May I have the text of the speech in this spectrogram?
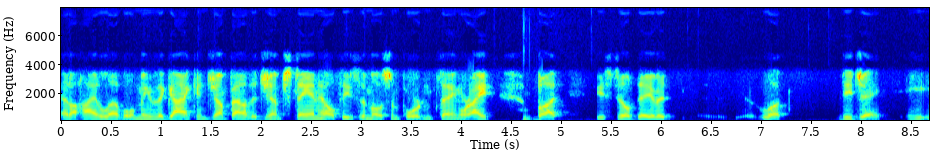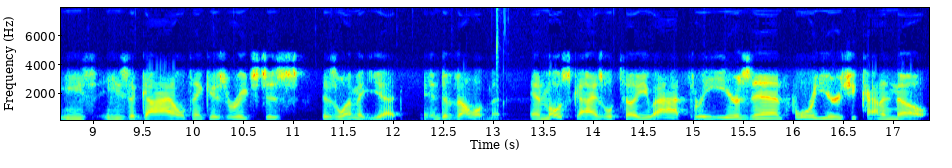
at a high level. I mean, the guy can jump out of the gym. Staying healthy is the most important thing, right? But he's still David. Look, DJ, he, he's he's a guy I don't think has reached his his limit yet in development. And most guys will tell you, ah, three years in, four years, you kind of know.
